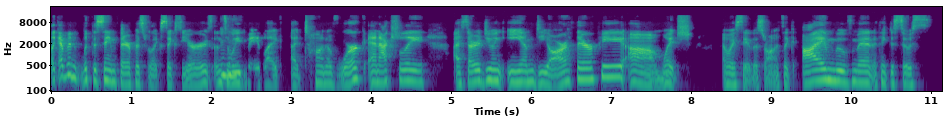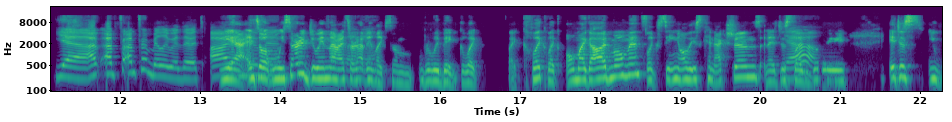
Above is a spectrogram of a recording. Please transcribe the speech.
like i've been with the same therapist for like six years and mm-hmm. so we've made like a ton of work and actually i started doing emdr therapy um, which i always say this wrong it's like eye movement i think just so yeah I'm, I'm, I'm familiar with it it's eye yeah and so when we started doing that i started having like some really big like like click like oh my god moments like seeing all these connections and it just yeah. like really it just you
